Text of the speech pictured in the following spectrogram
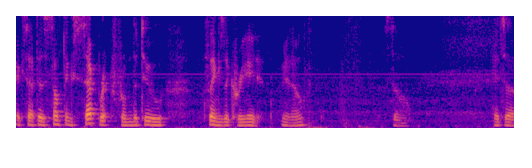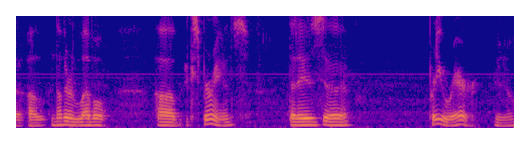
except as something separate from the two things that create it, you know? So it's a, a another level of experience that is uh, pretty rare, you know?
